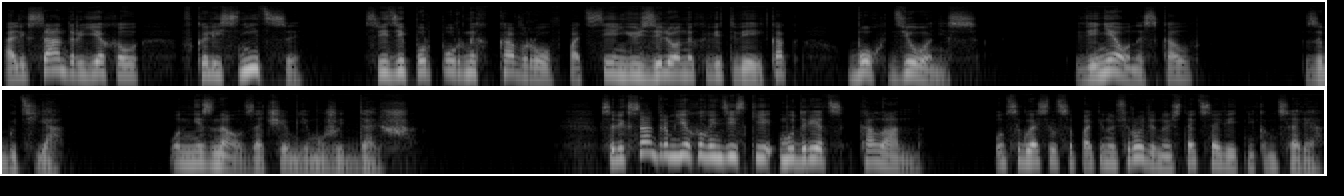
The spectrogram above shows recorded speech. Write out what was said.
Александр ехал в колеснице среди пурпурных ковров под сенью зеленых ветвей, как бог Дионис. В вине он искал забытья. Он не знал, зачем ему жить дальше. С Александром ехал индийский мудрец Калан. Он согласился покинуть родину и стать советником царя.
